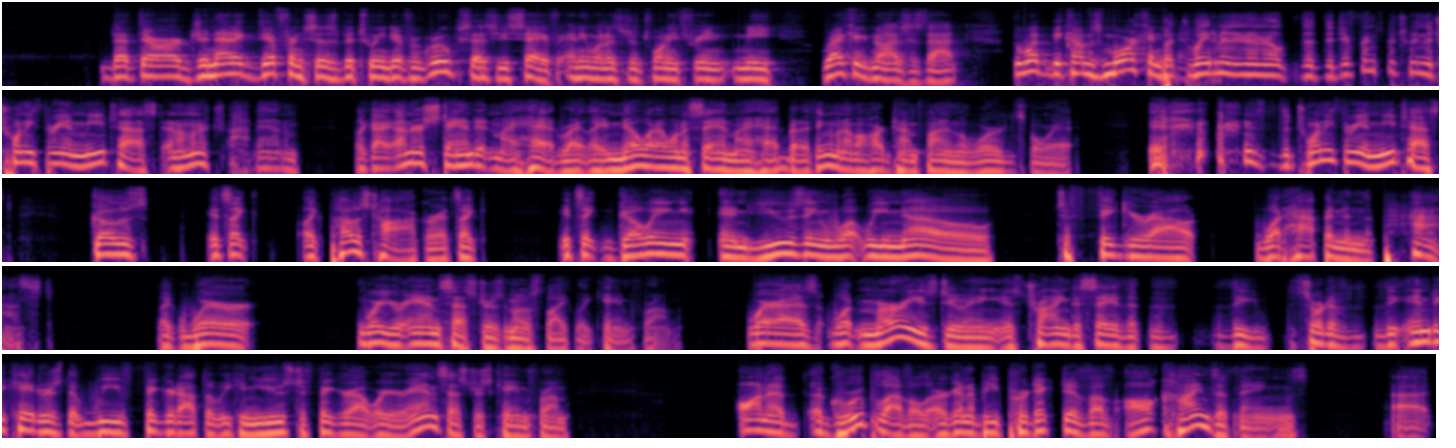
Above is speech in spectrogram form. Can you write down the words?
that there are genetic differences between different groups, as you say. If anyone who's done 23andMe recognizes that, what becomes more But wait a minute, no, no, the, the difference between the 23andMe test, and I'm gonna, oh, man, I'm like I understand it in my head, right? Like I know what I want to say in my head, but I think I'm gonna have a hard time finding the words for it. the 23andMe test goes it's like like post hoc or it's like it's like going and using what we know to figure out what happened in the past like where where your ancestors most likely came from. Whereas what murray's doing is trying to say that the, the sort of the indicators that we've figured out that we can use to figure out where your ancestors came from on a, a group level are going to be predictive of all kinds of things uh,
